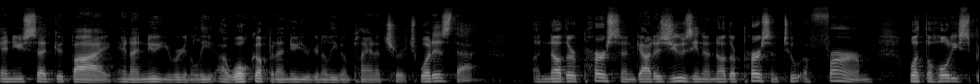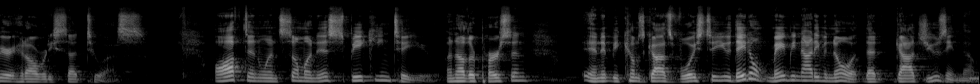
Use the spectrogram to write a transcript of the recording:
and you said goodbye. And I knew you were going to leave. I woke up and I knew you were going to leave and plant a church. What is that? Another person. God is using another person to affirm what the Holy Spirit had already said to us. Often, when someone is speaking to you, another person, and it becomes God's voice to you, they don't maybe not even know it that God's using them.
